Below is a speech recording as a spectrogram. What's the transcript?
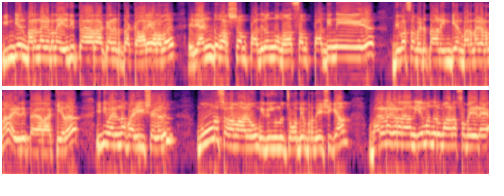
ഇന്ത്യൻ ഭരണഘടന എഴുതി തയ്യാറാക്കാൻ എടുത്ത കാലയളവ് രണ്ടു വർഷം പതിനൊന്ന് മാസം പതിനേഴ് ദിവസം എടുത്താണ് ഇന്ത്യൻ ഭരണഘടന എഴുതി തയ്യാറാക്കിയത്. ഇനി വരുന്ന പരീക്ഷകളിൽ നൂറ് ശതമാനവും ഇതിൽ നിന്ന് ചോദ്യം പ്രതീക്ഷിക്കാം. ഭരണഘടനാ നിയമനിർമ്മാണ സഭയുടെ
